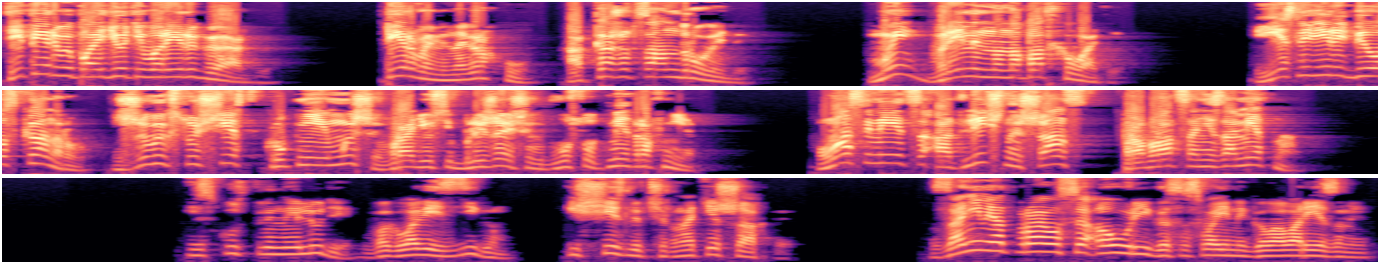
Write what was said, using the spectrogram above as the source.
теперь вы пойдете в арьергарду. Первыми наверху окажутся андроиды. Мы временно на подхвате. Если верить биосканеру, живых существ крупнее мыши в радиусе ближайших 200 метров нет. У нас имеется отличный шанс пробраться незаметно. Искусственные люди во главе с Зигом исчезли в черноте шахты. За ними отправился Аурига со своими головорезами.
